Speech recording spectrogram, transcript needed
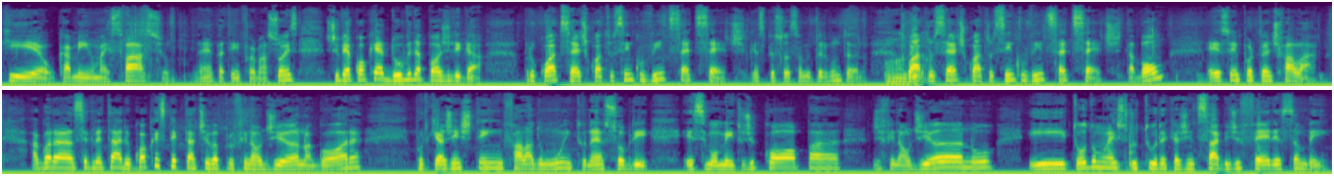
que é o caminho mais fácil, né, para ter informações. Se tiver qualquer dúvida, pode ligar para o 4745-2077, que as pessoas estão me perguntando. Oh, 4745-2077, tá bom? Isso é importante falar. Agora, secretário, qual é a expectativa para o final de ano agora? porque a gente tem falado muito né, sobre esse momento de Copa, de final de ano e toda uma estrutura que a gente sabe de férias também.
